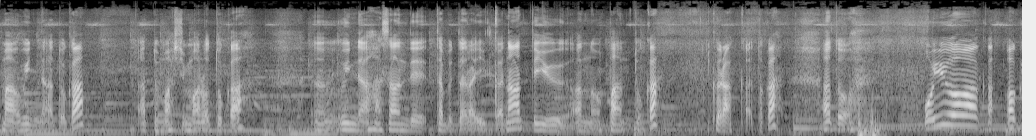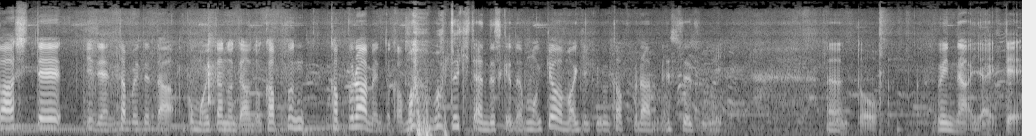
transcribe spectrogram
まあウインナーとかあとマシュマロとか、うん、ウインナー挟んで食べたらいいかなっていうあのパンとかクラッカーとかあとお湯を沸かして以前食べてた子もいたのであのカップカップラーメンとかも 持ってきたんですけども今日はまあ結局カップラーメンせずに、うんと、ウインナー焼いて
